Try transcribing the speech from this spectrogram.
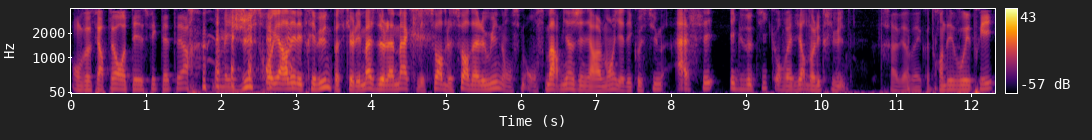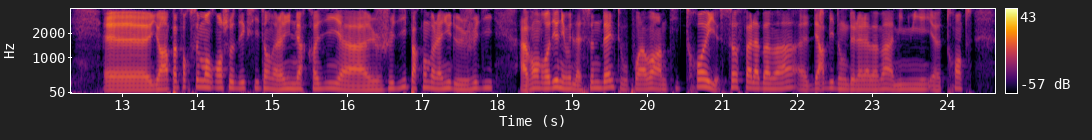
On veut faire peur aux téléspectateurs. non, mais juste regarder les tribunes parce que les matchs de la MAC, les soirs, le soir d'Halloween, on se, on se marre bien généralement. Il y a des costumes assez exotiques, on va dire, dans les tribunes. Très bien, bah, écoute, rendez-vous est pris. Euh, il n'y aura pas forcément grand-chose d'excitant dans la nuit de mercredi à jeudi. Par contre, dans la nuit de jeudi à vendredi, au niveau de la Sunbelt, vous pourrez avoir un petit Troy, sauf Alabama, euh, derby donc de l'Alabama à minuit 30 euh,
